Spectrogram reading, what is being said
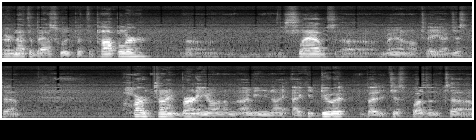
or not the basswood, but the poplar uh, slabs. Uh, man, I'll tell you, I just uh, hard time burning on them. I mean, I, I could do it, but it just wasn't. Uh,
